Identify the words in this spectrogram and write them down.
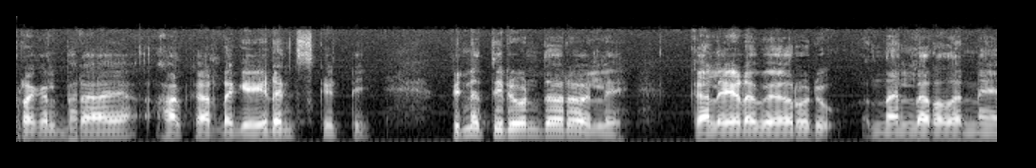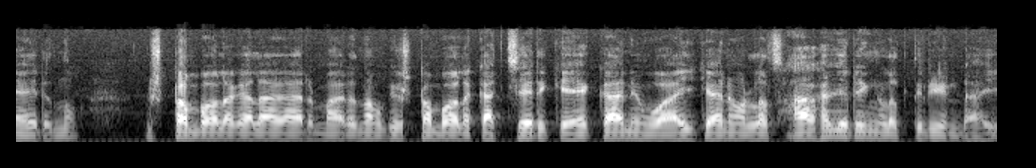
പ്രഗത്ഭരായ ആൾക്കാരുടെ ഗൈഡൻസ് കിട്ടി. പിന്നെ തിരുവനന്തപുരം അല്ലേ കലയുടെ വേറൊരു നല്ലറ തന്നെയായിരുന്നു. ഇഷ്ടംപോലെ കലാകാരന്മാർ നമുക്ക് ഇഷ്ടംപോലെ കച്ചേരി കേൾക്കാനും വായിക്കാനും ഉള്ള സാഹചര്യങ്ങൾ ഒത്തിരി ഉണ്ടായി.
